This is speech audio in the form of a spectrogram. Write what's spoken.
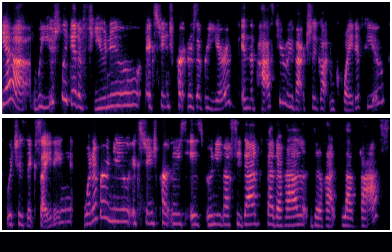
Yeah, we usually get a few new exchange partners every year. In the past year, we've actually gotten quite a few, which is exciting. One of our new exchange partners is Universidade Federal de Lavras,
